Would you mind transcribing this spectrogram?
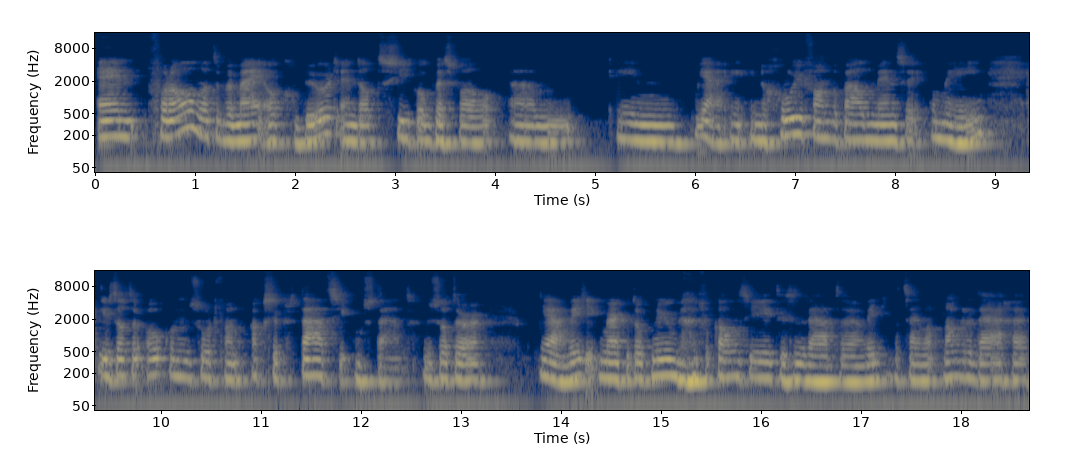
En vooral wat er bij mij ook gebeurt, en dat zie ik ook best wel um, in, ja, in, in de groei van bepaalde mensen om me heen, is dat er ook een soort van acceptatie ontstaat. Dus dat er ja, weet je, ik merk het ook nu met vakantie. Het is inderdaad, uh, weet je, dat zijn wat langere dagen.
